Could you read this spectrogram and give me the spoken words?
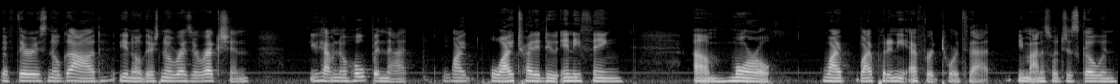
if there is no God, you know, there's no resurrection, you have no hope in that. Why why try to do anything um, moral? Why why put any effort towards that? You might as well just go and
